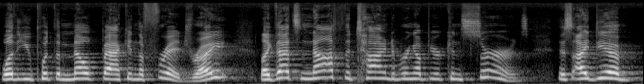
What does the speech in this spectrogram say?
whether you put the milk back in the fridge, right? Like, that's not the time to bring up your concerns. This idea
